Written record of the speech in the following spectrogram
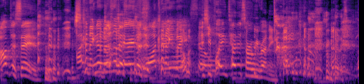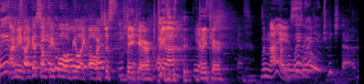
I'm just saying. Just I connect know the none of the dots. parents just watch connect the anyway. dots. So. Is she playing tennis or are we running? Wait, I mean, so I guess some they hit the people would be like, "Oh, it's just you should hit the daycare." ball. Yeah. Yes. Daycare. Yes. But nice. Wait, where do you teach them?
